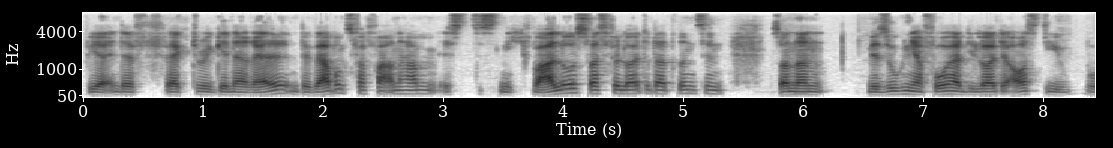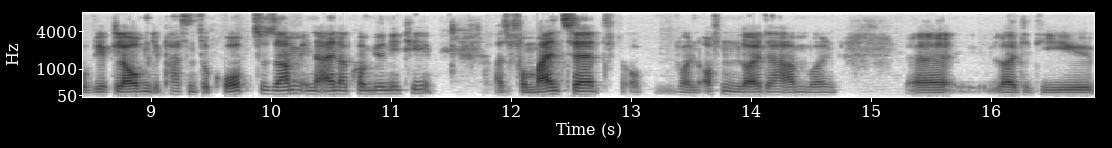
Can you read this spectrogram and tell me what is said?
wir in der Factory generell ein Bewerbungsverfahren haben, ist es nicht wahllos, was für Leute da drin sind, sondern wir suchen ja vorher die Leute aus, die, wo wir glauben, die passen so grob zusammen in einer Community. Also vom Mindset, wollen offene Leute haben, wollen äh, Leute, die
